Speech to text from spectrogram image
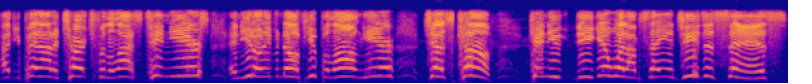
Have you been out of church for the last 10 years and you don't even know if you belong here? Just come. Can you do you get what I'm saying? Jesus says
